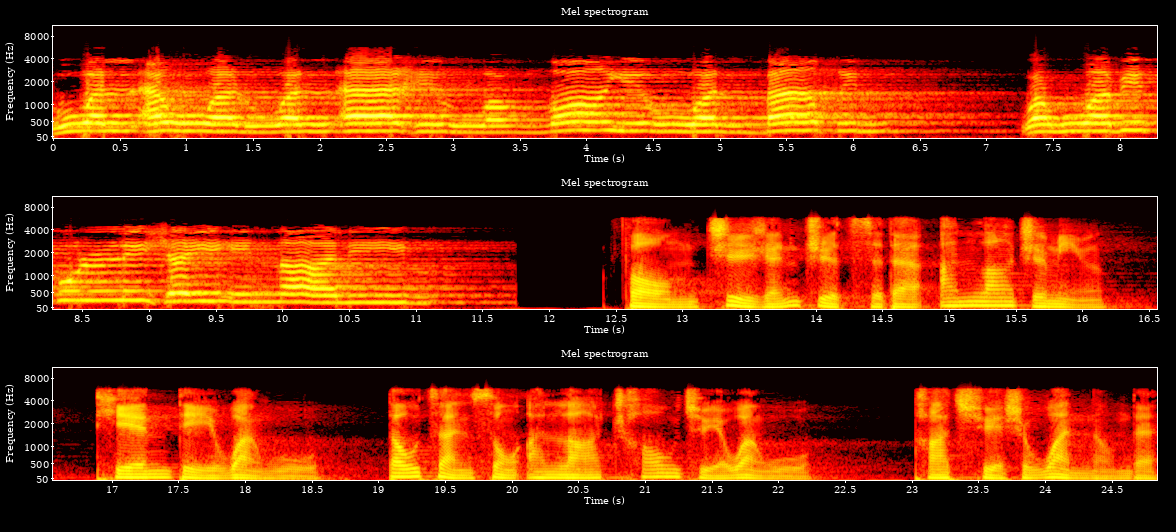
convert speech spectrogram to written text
هو الأول والآخر والظاهر والباطن وهو بكل شيء عليم 奉至仁至慈的安拉之名，天地万物都赞颂安拉超绝万物，他却是万能的，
